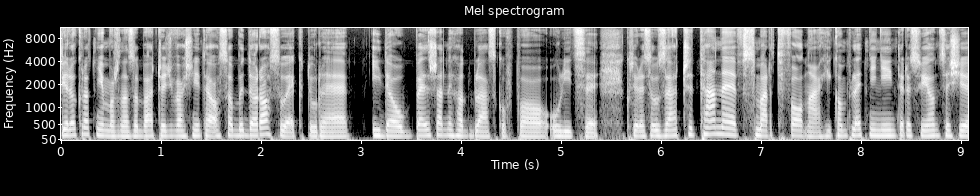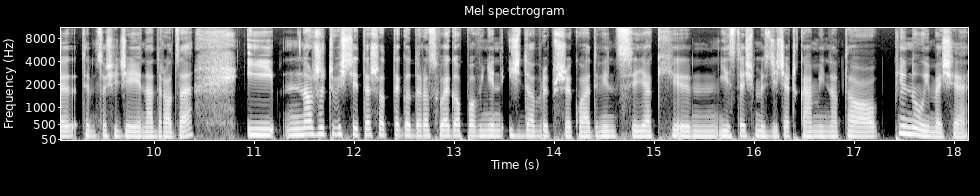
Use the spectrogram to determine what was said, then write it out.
wielokrotnie można zobaczyć właśnie te osoby dorosłe, które idą bez żadnych odblasków po ulicy, które są zaczytane w smartfonach i kompletnie nie interesujące się tym, co się dzieje na drodze. I no rzeczywiście też od tego dorosłego powinien iść dobry przykład, więc jak jesteśmy z dzieciaczkami, no to pilnujmy się.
